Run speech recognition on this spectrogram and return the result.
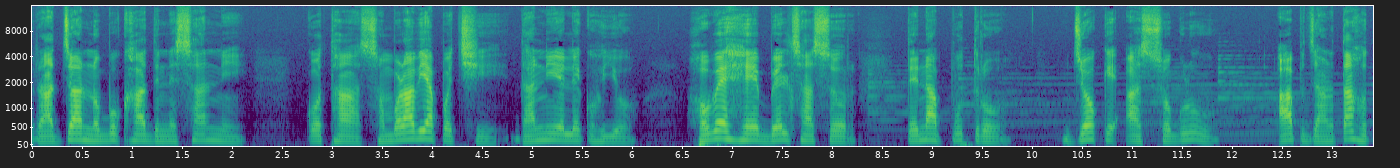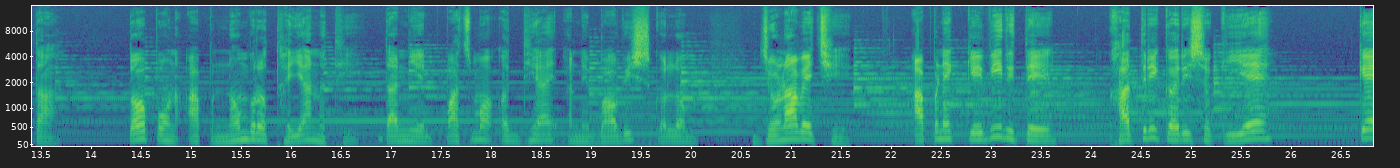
રાજા નબુખાદ નેસારની કથા સંભળાવ્યા પછી દાનિયેલે કહ્યું, હવે હે બેલસાસર, તેના પુત્રો, જો કે આ સગળું આપ જાણતા હતા, તો પણ આપ નમ્ર થયા નથી. દાનિયેલ પાંચમો અધ્યાય અને બાવીસ કલમ જણાવે છે, આપણે કેવી રીતે ખાતરી કરી શકીએ કે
